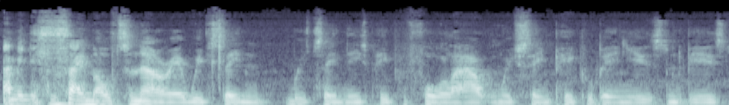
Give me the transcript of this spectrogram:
I mean, it's the same old scenario. We've seen we've seen these people fall out, and we've seen people being used and abused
